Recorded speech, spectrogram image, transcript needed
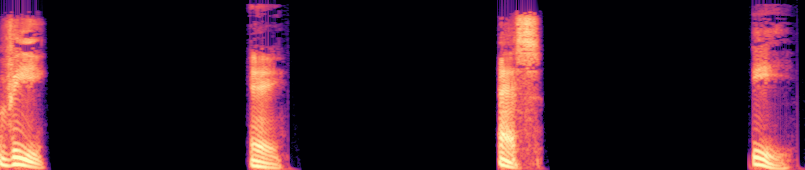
V. A. S. E.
